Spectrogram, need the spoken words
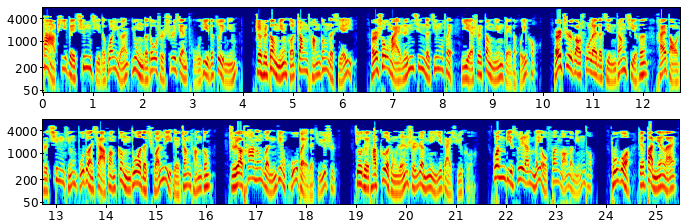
大批被清洗的官员用的都是失陷土地的罪名，这是邓明和张长庚的协议。而收买人心的经费也是邓明给的回扣。而制造出来的紧张气氛，还导致清廷不断下放更多的权力给张长庚，只要他能稳定湖北的局势。就对他各种人事任命一概许可。关闭虽然没有藩王的名头，不过这半年来，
